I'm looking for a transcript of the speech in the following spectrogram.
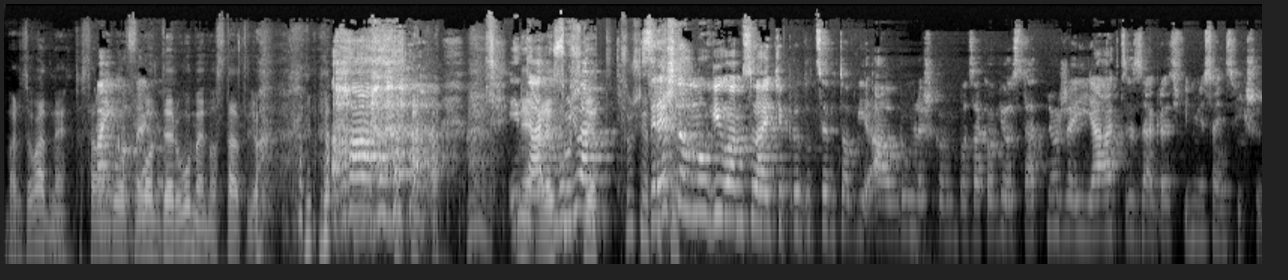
Bardzo ładne. To samo było w Bajkowego. Wonder Woman ostatnio. I Nie, tak, ale mówiłam, słusznie, słusznie, Zresztą słusznie. mówiłam, słuchajcie, producentowi Aurum, Leszkowi Bodzakowi ostatnio, że ja chcę zagrać w filmie science fiction.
